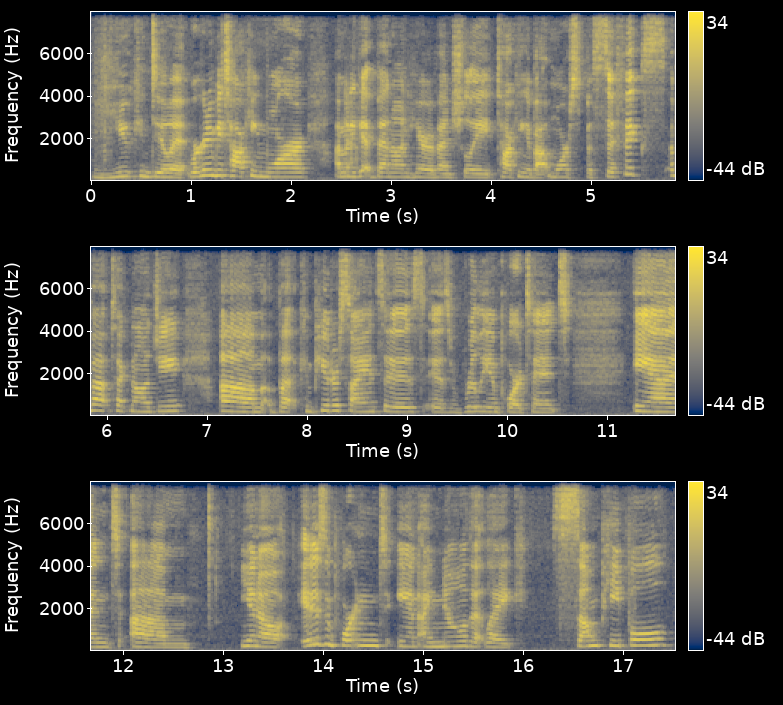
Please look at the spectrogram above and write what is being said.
You can do it. We're going to be talking more. I'm going to get Ben on here eventually, talking about more specifics about technology. Um, but computer sciences is really important, and um, you know it is important. And I know that like some people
